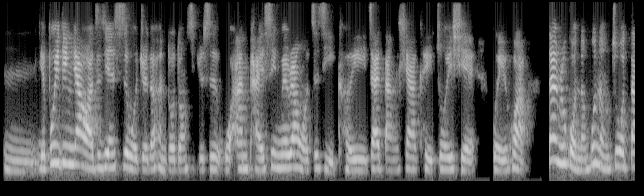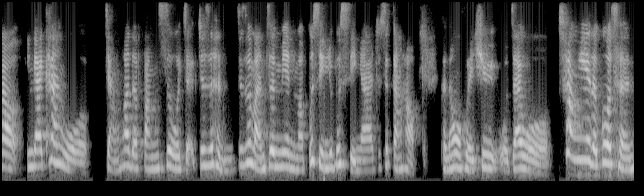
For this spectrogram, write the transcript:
嗯，也不一定要啊这件事。我觉得很多东西就是我安排，是因为让我自己可以在当下可以做一些规划。但如果能不能做到，应该看我讲话的方式。我讲就是很就是蛮正面的嘛，不行就不行啊，就是刚好可能我回去，我在我创业的过程，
